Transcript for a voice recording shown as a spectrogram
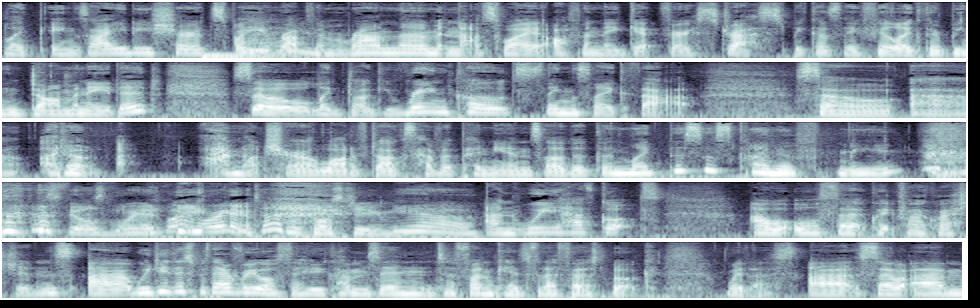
like anxiety shirts where you wrap them around them and that's why often they get very stressed because they feel like they're being dominated so like doggy raincoats things like that so uh, i don't i'm not sure a lot of dogs have opinions other than like this is kind of mean this feels weird. Well, we're in a turtle costume. Yeah. And we have got our author quickfire questions. Uh, we do this with every author who comes in to Fun Kids for their first book with us. Uh, so, um,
